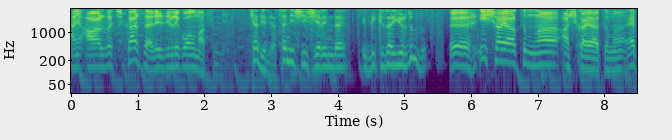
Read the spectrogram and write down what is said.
hani arıza çıkarsa rezillik olmasın diye. Kadir ya sen hiç iş yerinde bir kıza yürüdün mü? Ee, iş hayatımla aşk hayatımı hep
